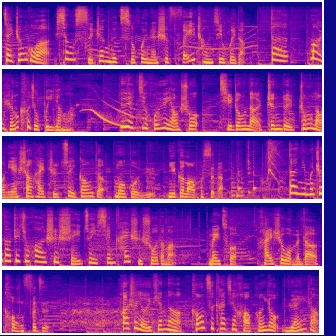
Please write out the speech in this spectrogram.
在中国啊，像死这样的词汇呢是非常忌讳的，但骂人可就不一样了，越激活越要说。其中呢，针对中老年伤害值最高的，莫过于你个老不死的。但你们知道这句话是谁最先开始说的吗？没错，还是我们的孔夫子。话说有一天呢，孔子看见好朋友元壤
